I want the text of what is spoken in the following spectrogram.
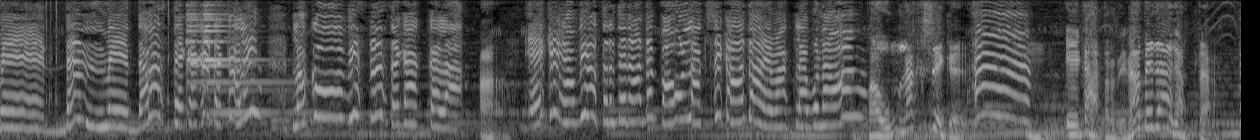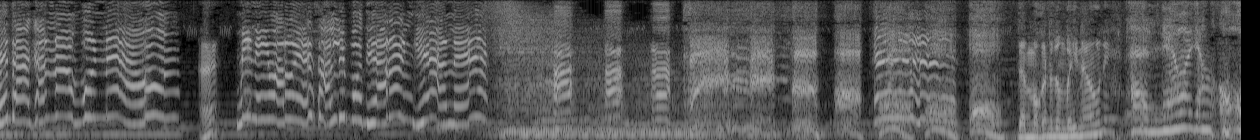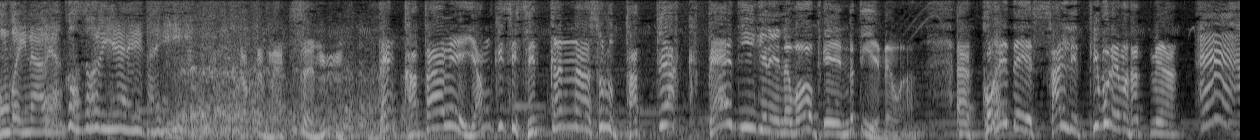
මේ දැන් මේ දවස් දෙකකට කලින් ලොකු බිස්නස් එකක් කළා. ආ ඒකෙන් අපි හතර දෙනාට පවුම් ලක්ෂක ඒක හතර දෙනා බෙදාගත්තා බෙදාගන්න අම්බුන්න ඇවුම් මිනිවරු ඒ සල්ලි පොදි අරන් ගියානේ දැන් මොකටද උඹ hina උනේ? නෑවයන් උඹ hina වෙන්කෝ සෝරි නේයි. ડોક્ટર මැක්සන් දැන් කතාවේ යම්කිසි සිත් ගන්න අසුළු තත්ත්වයක් පෑදීගෙන එනවා පේන්න තියෙනවා. කොහෙද සල්ලි තිබුණේ මහත්මයා? ඈ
